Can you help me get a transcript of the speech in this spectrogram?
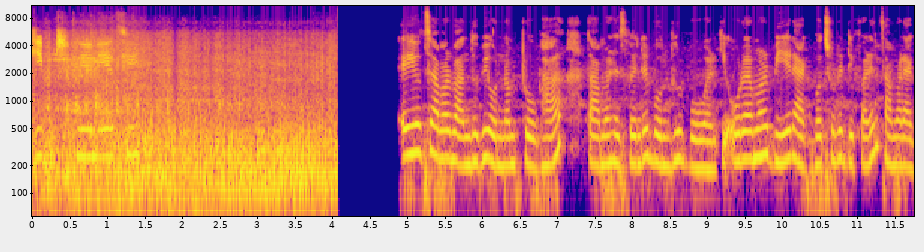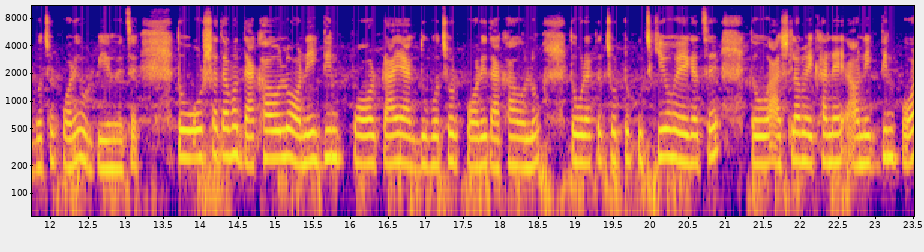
গিফট নিয়ে নিয়েছি। এই হচ্ছে আমার বান্ধবী, ওর নাম প্রভা। তা আমার হাজব্যান্ডের বন্ধুর বউ আর কি। ওরা আমার বিয়ের এক বছরের ডিফারেন্স আমার এক বছর পরে ওর বিয়ে হয়েছে। তো ওর সাথে আমার দেখা হলো অনেক দিন পর, প্রায় এক দু বছর পরে দেখা হলো। তো ওর একটা ছোট্ট পুচকিও হয়ে গেছে। তো আসলাম এখানে অনেক দিন পর,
